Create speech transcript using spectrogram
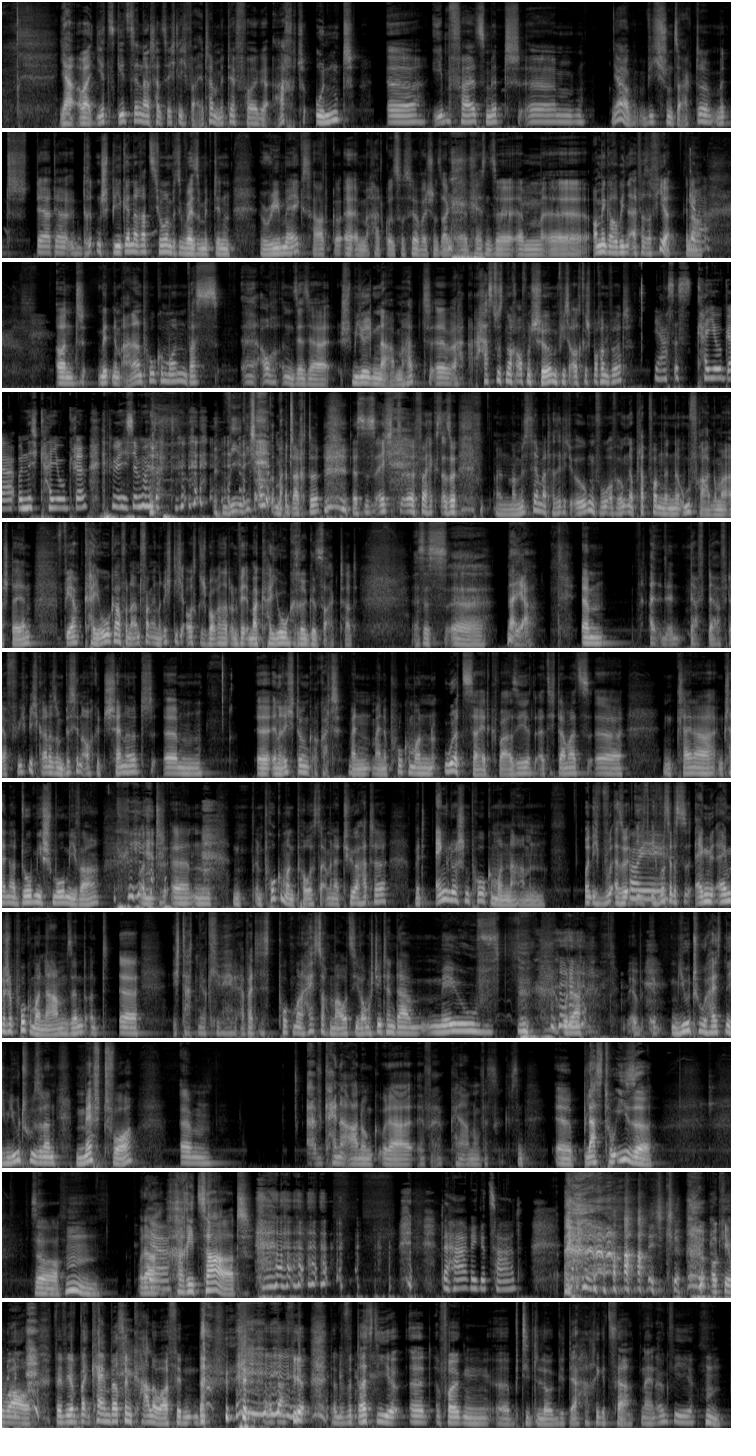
Ja, aber jetzt geht es dann da tatsächlich weiter mit der Folge 8 und ebenfalls mit ähm, ja, wie ich schon sagte, mit der, der dritten Spielgeneration, beziehungsweise mit den Remakes, Hardcore, äh, ähm, Hardcore Saussure, wollte ich schon sagen, äh, wie heißen sie, ähm, äh, Omega Rubin Alpha Saphir, genau. genau. Und mit einem anderen Pokémon, was äh, auch einen sehr, sehr schwierigen Namen hat. Äh, hast du es noch auf dem Schirm, wie es ausgesprochen wird? Ja, es ist Kyogre und nicht Kyogre, wie ich immer dachte. wie, wie, ich auch immer dachte. Das ist echt äh, verhext. Also, man, müsste ja mal tatsächlich irgendwo auf irgendeiner Plattform eine Umfrage mal erstellen, wer Kyogre von Anfang an richtig ausgesprochen hat und wer immer Kyogre gesagt hat. Es ist, äh, naja. Ähm, äh, da, da, da fühle ich mich gerade so ein bisschen auch gechannelt. Ähm, äh, in Richtung, oh Gott, mein, meine Pokémon-Urzeit quasi, als ich damals äh, ein kleiner, ein kleiner Domi-Schmomi war und äh, ein, ein, Pokémon-Poster an meiner Tür hatte mit englischen Pokémon-Namen. Und ich, also oh ich, ich, wusste, dass es engl englische Pokémon-Namen sind und äh, ich dachte mir, okay, aber das Pokémon heißt doch Mauzi, warum steht denn da Mew? Oder äh, Mewtwo heißt nicht Mewtwo, sondern Meftfor. Ähm, äh, keine Ahnung, oder äh, keine Ahnung, was gibt's denn? Äh, Blastoise. So, hm. Oder ja. Charizard. Der haarige Zart. ich, okay, wow. Wenn wir keinen besseren Color finden dafür, dann wird das die äh, Folgenbetitelung. Äh, der haarige Zart. Nein, irgendwie, hm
